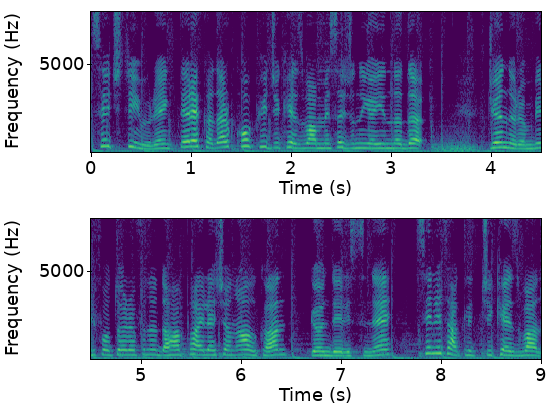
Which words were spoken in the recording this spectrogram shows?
seçtiğim renklere kadar kopyacı Kezban mesajını yayınladı. Jenner'ın bir fotoğrafını daha paylaşan Alkan gönderisine "Seni taklitçi Kezban,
